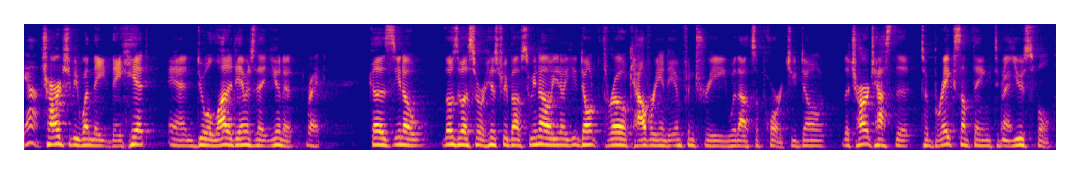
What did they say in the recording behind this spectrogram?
Yeah, Charge should be when they they hit and do a lot of damage to that unit. right, Because you know those of us who are history buffs, we know you know you don't throw cavalry into infantry without support. You don't. The charge has to to break something to be Right. useful,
